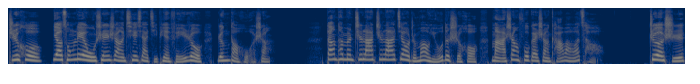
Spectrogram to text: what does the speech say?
之后要从猎物身上切下几片肥肉，扔到火上。当它们吱啦吱啦叫着冒油的时候，马上覆盖上卡瓦瓦草。这时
